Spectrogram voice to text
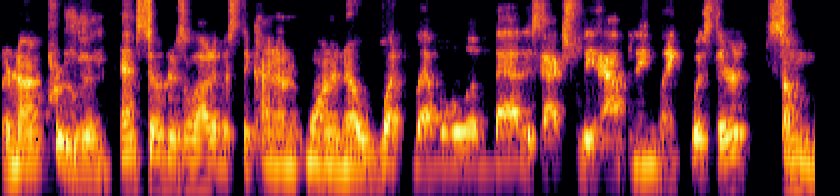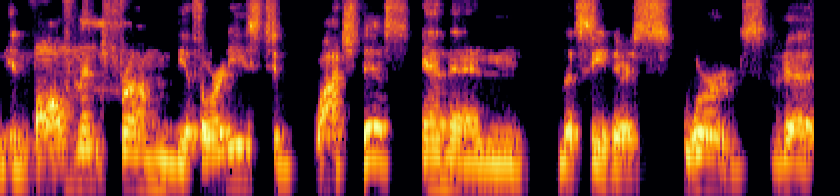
They're not proven. And so there's a lot of us that kind of want to know what level of that is actually happening. Like was there some involvement from the authorities to watch this? And then let's see there's words the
